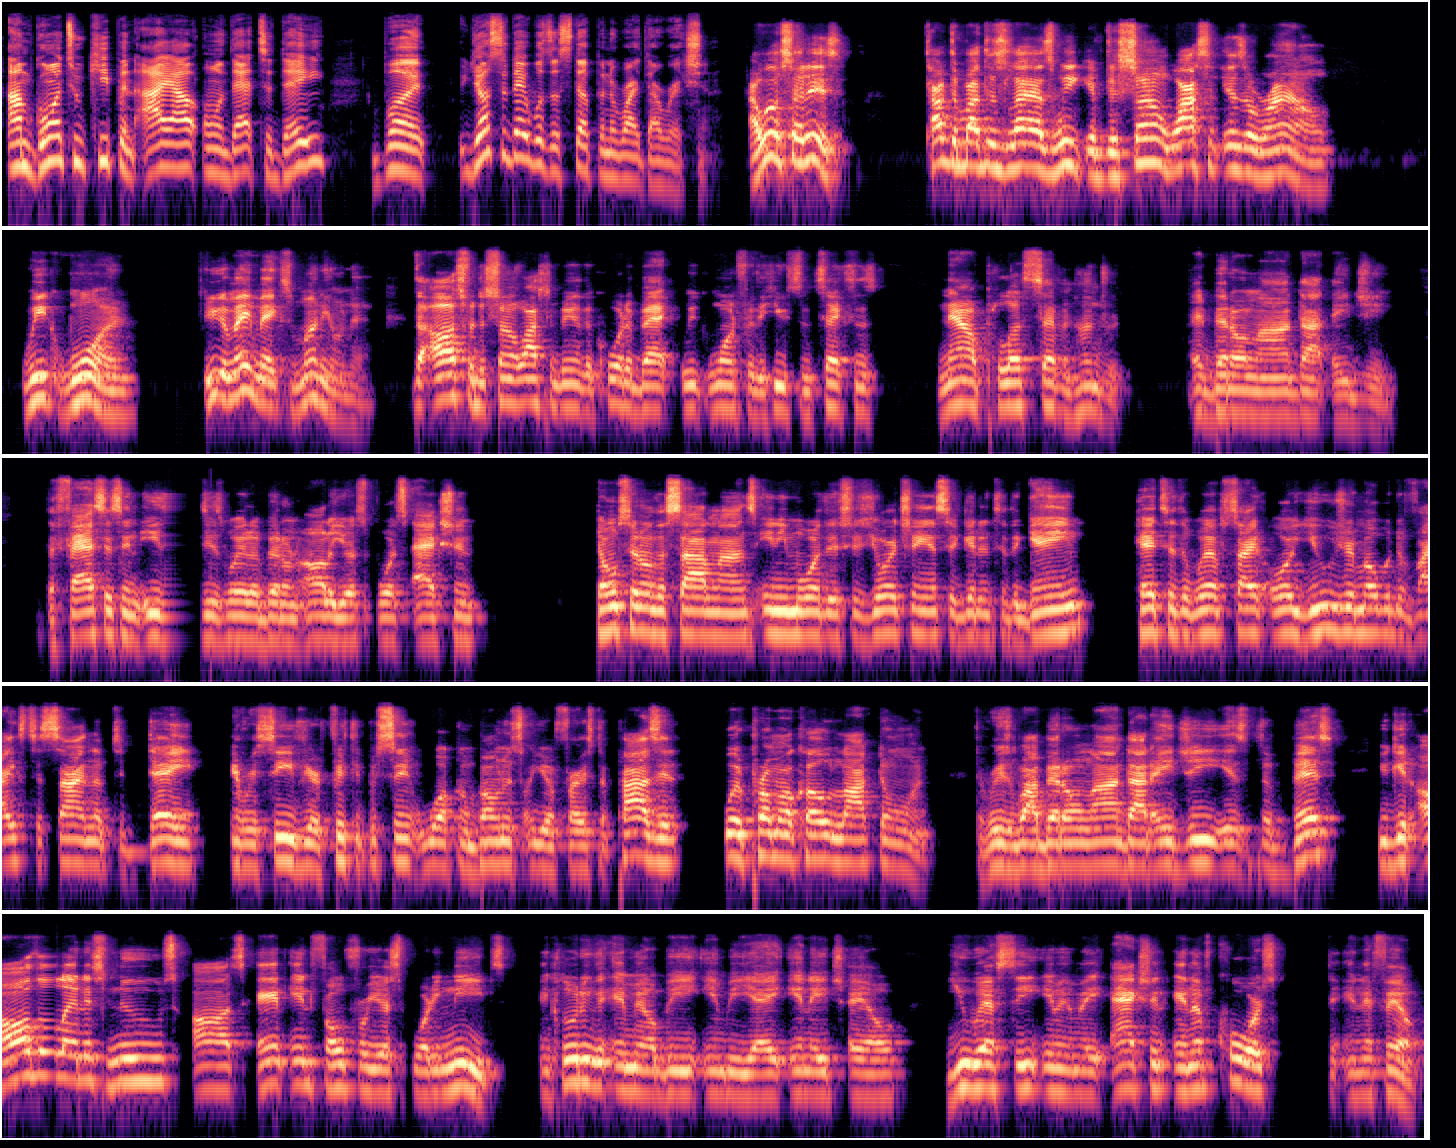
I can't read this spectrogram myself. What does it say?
I'm going to keep an eye out on that today, but yesterday was a step in the right direction. I will say this. Talked about this last week. If Deshaun Watson is around week one, you may make some money on that. The odds for Deshaun Watson being the quarterback week one for the Houston Texans now plus 700 at betonline.ag. The fastest and easiest way to bet on all of your sports action. Don't sit on the sidelines anymore. This is your chance to get into the game. Head to the website or use your mobile device to sign up today and receive your 50% welcome bonus on your first deposit with promo code locked on. The reason why betonline.ag is the best. You get all the latest news, odds, and info for your sporting needs, including the MLB, NBA, NHL, UFC, MMA action, and of course, the NFL.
